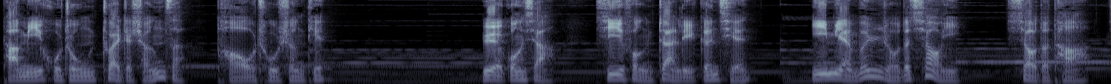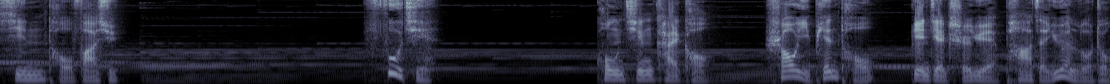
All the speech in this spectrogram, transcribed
他迷糊中拽着绳子逃出升天。月光下，西凤站立跟前，一面温柔的笑意，笑得他心头发虚。父亲。空青开口，稍一偏头，便见池月趴在院落中，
